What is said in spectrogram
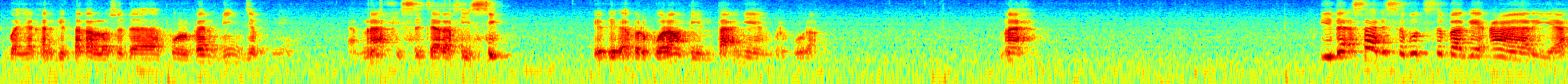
Kebanyakan kita kalau sudah pulpen minjem ya. Karena secara fisik dia tidak berkurang tintanya yang berkurang. Nah tidak sah disebut sebagai ariyah.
